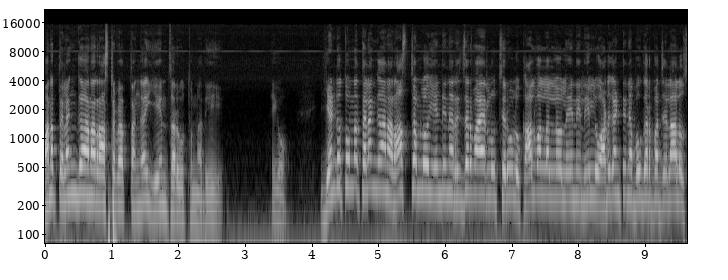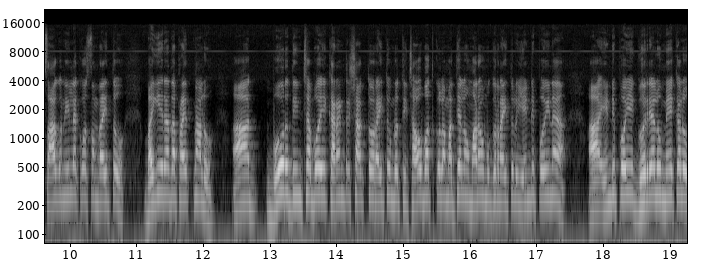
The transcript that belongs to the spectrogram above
మన తెలంగాణ రాష్ట్ర వ్యాప్తంగా ఏం జరుగుతున్నది? ఇగో ఎండుతున్న తెలంగాణ రాష్ట్రంలో ఎండిన రిజర్వాయర్లు చెరువులు కాల్వలలో లేని నీళ్ళు అడుగంటిన భూగర్భ జలాలు సాగునీళ్ళ కోసం రైతు భగీరథ ప్రయత్నాలు. బోరు దించబోయి కరెంటు షాక్తో రైతు మృతి. చావు బతుకుల మధ్యలో మరో ముగ్గురు రైతులు ఎండిపోయిన ఎండిపోయి గొర్రెలు మేకలు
